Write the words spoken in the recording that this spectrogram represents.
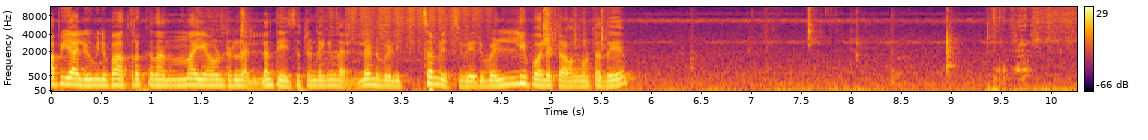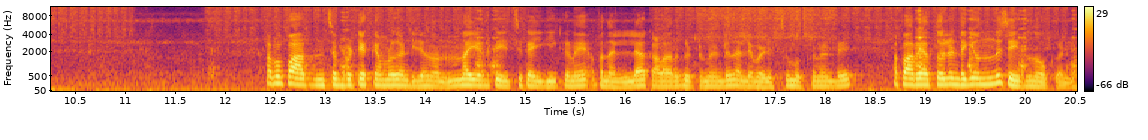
അപ്പോൾ ഈ അലൂമിനിയം പാത്രമൊക്കെ നന്നായി ആയതുകൊണ്ട് എല്ലാം തേച്ചിട്ടുണ്ടെങ്കിൽ നല്ലോണം വെളിച്ചം വെച്ച് വരും. വെള്ളി പോലെ തിളങ്ങോട്ടത്. അപ്പോൾ പാത്രം ചെമ്പട്ടിയൊക്കെ നമ്മൾ കണ്ടില്ല നന്നായി അത് തേച്ച് കൈകിക്കണേ അപ്പോൾ നല്ല കളർ കിട്ടുന്നുണ്ട് നല്ല വെളിച്ചം വെക്കുന്നുണ്ട്. അപ്പോൾ അറിയാത്തവരുണ്ടെങ്കിൽ ഒന്ന് ചെയ്ത് നോക്കണ്ടേ.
